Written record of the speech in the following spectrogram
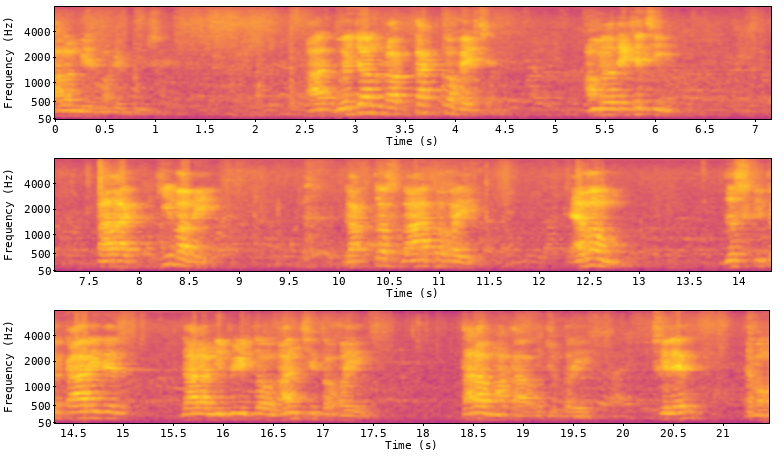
আলমগীর সাহেব। আর দুইজন রক্তাক্ত হয়েছেন। আমরা দেখেছি তারা কীভাবে রক্ত স্নাত হয়ে এবং দুষ্কৃতকারীদের দ্বারা নিপীড়িত, লাঞ্ছিত হয়ে তারা মাথা উঁচু করে ছিলেন এবং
